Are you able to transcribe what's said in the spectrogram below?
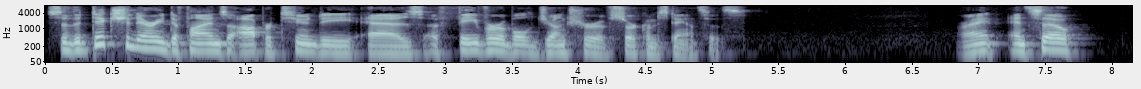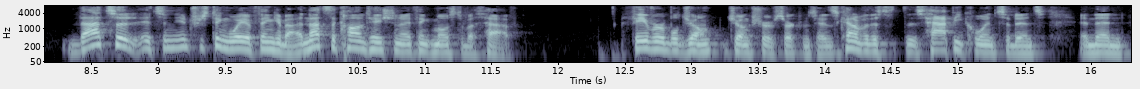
So the dictionary defines opportunity as a favorable juncture of circumstances. Right. And so that's a it's an interesting way of thinking about it. And that's the connotation I think most of us have. Favorable juncture of circumstance. Kind of this this happy coincidence, and then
